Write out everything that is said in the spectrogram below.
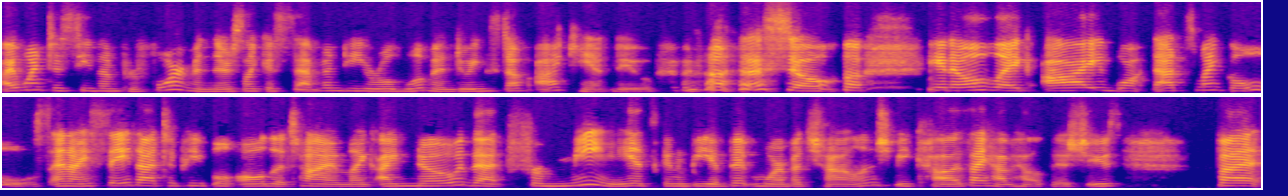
i went to see them perform and there's like a 70 year old woman doing stuff i can't do. So you know like i want that's my goals and i say that to people all the time. Like i know that for me it's going to be a bit more of a challenge because i have health issues but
